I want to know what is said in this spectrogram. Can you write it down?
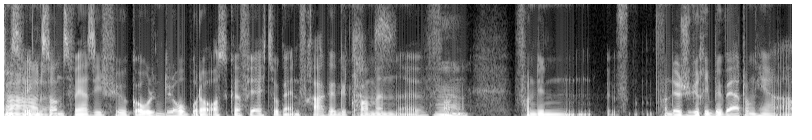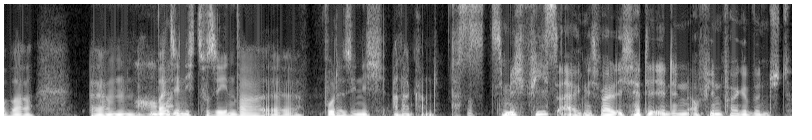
Deswegen, sonst wäre sie für Golden Globe oder Oscar vielleicht sogar in Frage gekommen äh, von, ja. von, den, von der Jurybewertung her, aber ähm, oh, weil Mann. sie nicht zu sehen war, äh, wurde sie nicht anerkannt. Das ist ziemlich fies eigentlich, weil ich hätte ihr den auf jeden Fall gewünscht.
